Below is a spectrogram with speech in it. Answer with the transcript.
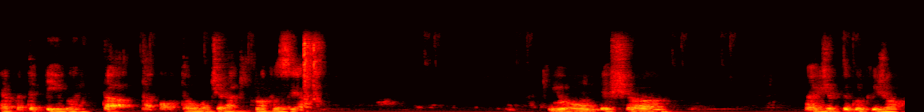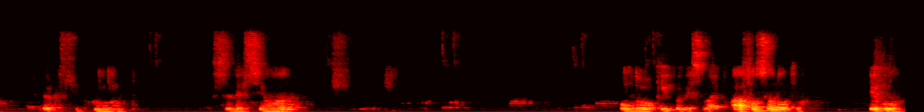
É para ter pego, né? Tá, tá bom. Então vamos tirar aqui, coloca zero. Aqui vamos deixar. Ah, já pegou aqui já. 0,5 milímetros. Seleciona. Vamos dar OK para ver se vai. Ah, funcionou aqui. Pegou.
